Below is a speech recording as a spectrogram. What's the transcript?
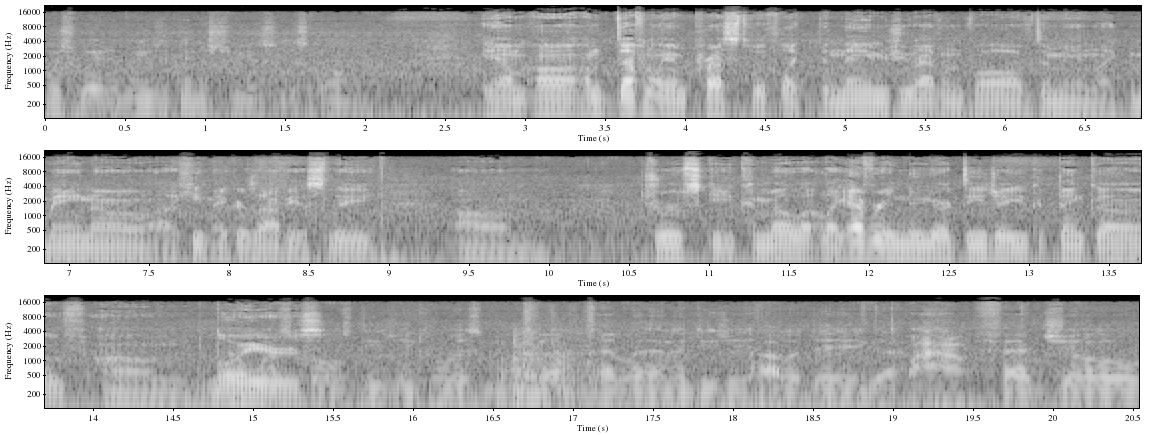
which way the music industry is, is going. Yeah, I'm, uh, I'm definitely impressed with like the names you have involved. I mean, like Mano, uh, Heatmakers, obviously, um, Drewski, Camilla, like every New York DJ you could think of, um, lawyers. Got West Coast DJ Carisma, got Atlanta DJ Holiday, got Wow. Fat Joe,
